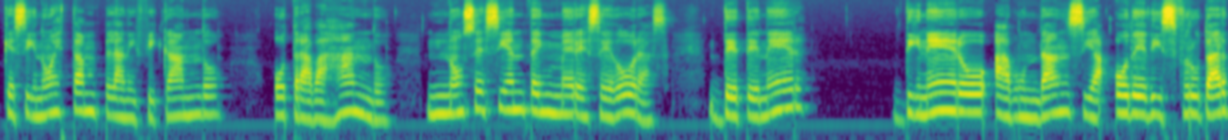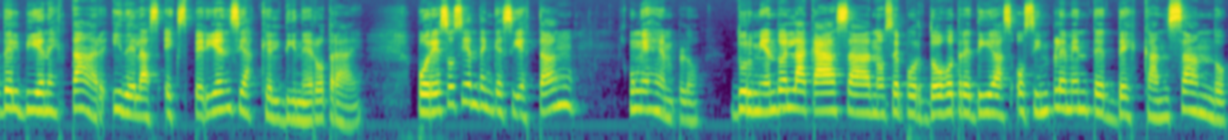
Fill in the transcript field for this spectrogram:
que si no están planificando o trabajando, no se sienten merecedoras de tener dinero, abundancia o de disfrutar del bienestar y de las experiencias que el dinero trae. Por eso sienten que si están, un ejemplo, durmiendo en la casa, no sé, por dos o tres días o simplemente descansando,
